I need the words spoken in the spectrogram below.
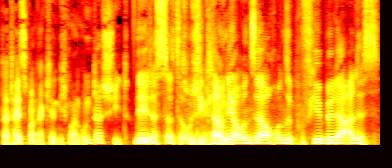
Das heißt, man erkennt nicht mal einen Unterschied. Nee, das ist das. Und den klauen ja unsere, auch unsere Profilbilder, alles.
